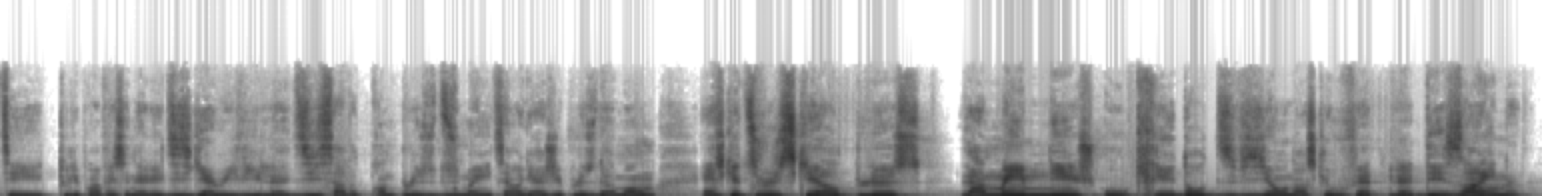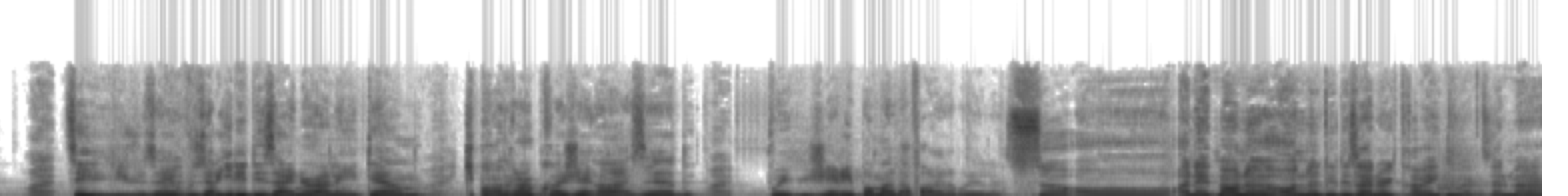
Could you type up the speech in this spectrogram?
tu sais, tous les professionnels le disent, Gary Vee l'a dit, ça va te prendre plus d'humains, tu sais, engager plus de monde. Est-ce que tu veux scale plus la même niche ou créer d'autres divisions dans ce que vous faites? Le design, Ouais. tu sais, je veux dire, Ouais. vous auriez des designers à l'interne qui prendraient un projet A à Z. Vous pouvez gérer pas mal d'affaires après. Là. Ça, on- honnêtement, on a, on a des designers qui travaillent avec nous actuellement.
